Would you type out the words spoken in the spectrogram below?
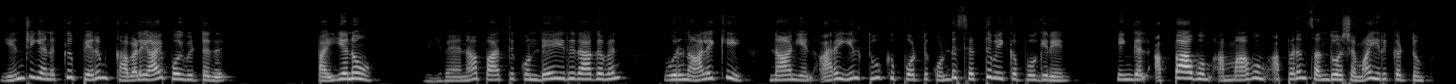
என்று எனக்கு பெரும் கவலையாய் போய்விட்டது. பையனோ நீ வேணா பார்த்து கொண்டே இரு ராகவன். ஒரு நாளைக்கு நான் என் அறையில் தூக்கு போட்டுக்கொண்டு செத்து வைக்கப் போகிறேன். எங்கள் அப்பாவும் அம்மாவும் அப்புறம் சந்தோஷமாய் இருக்கட்டும்.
